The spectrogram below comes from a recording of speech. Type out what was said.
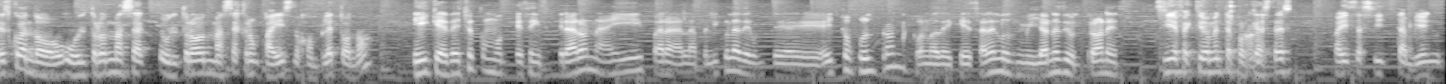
Es cuando Ultron, masac Ultron masacra un país lo completo, ¿no? Y que de hecho como que se inspiraron ahí para la película de, de Age of Ultron con lo de que salen los millones de Ultrones. Sí, efectivamente, porque hasta es un país así también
